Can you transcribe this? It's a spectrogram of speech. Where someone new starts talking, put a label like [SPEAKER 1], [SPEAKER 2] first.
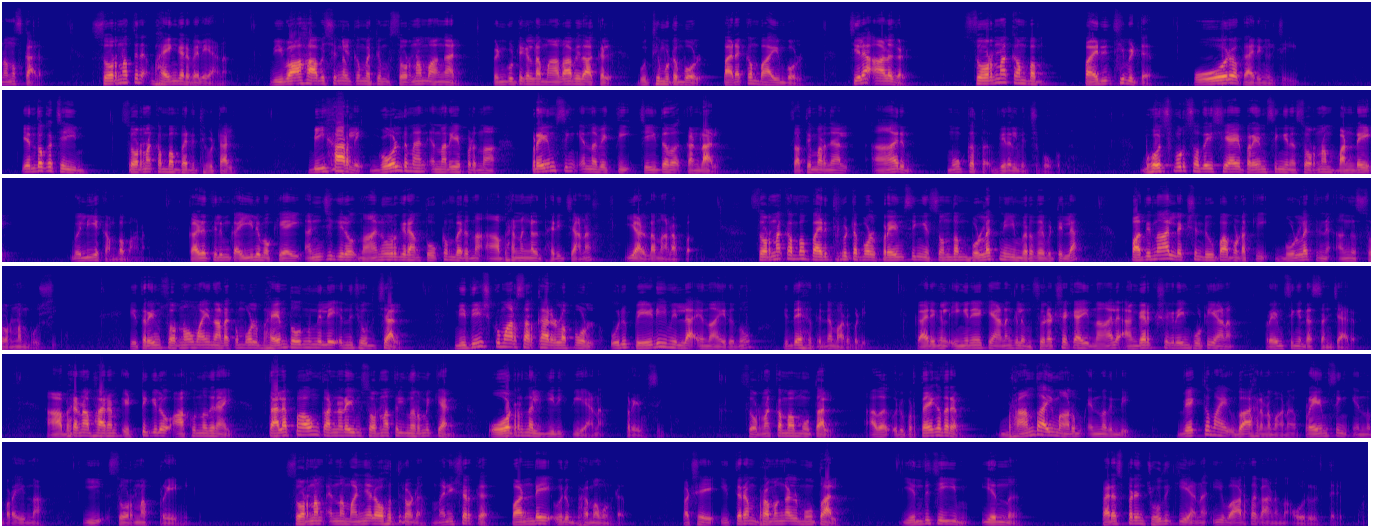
[SPEAKER 1] നമസ്കാരം. സ്വർണത്തിന് ഭയങ്കര വിലയാണ്. വിവാഹ ആവശ്യങ്ങൾക്കും മറ്റും സ്വർണം വാങ്ങാൻ പെൺകുട്ടികളുടെ മാതാപിതാക്കൾ ബുദ്ധിമുട്ടുമ്പോൾ പരക്കം പായുമ്പോൾ ചില ആളുകൾ സ്വർണക്കമ്പം പരിധി വിട്ട് ഓരോ കാര്യങ്ങൾ ചെയ്യും. എന്തൊക്കെ ചെയ്യും? സ്വർണക്കമ്പം പരിധി വിട്ടാൽ ബീഹാറിലെ ഗോൾഡ് മാൻ എന്നറിയപ്പെടുന്ന പ്രേം സിംഗ് എന്ന വ്യക്തി ചെയ്തത് കണ്ടാൽ സത്യം പറഞ്ഞാൽ ആരും മൂക്കത്ത് വിരൽ വെച്ചു പോകും. ഭോജ്പൂർ സ്വദേശിയായ പ്രേം സിംഗിന് സ്വർണം പണ്ടേ വലിയ കമ്പമാണ്. കഴുത്തിലും കയ്യിലുമൊക്കെയായി അഞ്ച് കിലോ നാനൂറ് ഗ്രാം തൂക്കം വരുന്ന ആഭരണങ്ങൾ ധരിച്ചാണ് ഇയാളുടെ നടപ്പ്. സ്വർണക്കമ്പം പരിധിവിട്ടപ്പോൾ പ്രേംസിംഗ് സ്വന്തം ബുള്ളറ്റിനെയും വെറുതെ വിട്ടില്ല. പതിനാല് ലക്ഷം രൂപ മുടക്കി ബുള്ളറ്റിന് അങ്ങ് സ്വർണം പൂശി. ഇത്രയും സ്വർണവുമായി നടക്കുമ്പോൾ ഭയം തോന്നുന്നില്ലേ എന്ന് ചോദിച്ചാൽ നിതീഷ് കുമാർ സർക്കാരുള്ളപ്പോൾ ഒരു പേടിയുമില്ല എന്നായിരുന്നു ഇദ്ദേഹത്തിന്റെ മറുപടി. കാര്യങ്ങൾ ഇങ്ങനെയൊക്കെയാണെങ്കിലും സുരക്ഷയ്ക്കായി നാല് അംഗരക്ഷകരെയും കൂട്ടിയാണ് പ്രേംസിംഗിന്റെ സഞ്ചാരം. ആഭരണഭാരം എട്ട് കിലോ ആക്കുന്നതിനായി തലപ്പാവും കണ്ണടയും സ്വർണത്തിൽ നിർമ്മിക്കാൻ ഓർഡർ നൽകിയിരിക്കുകയാണ് പ്രേംസിംഗ് സ്വർണക്കമ്പം മൂത്താൽ അത് ഒരു പ്രത്യേകതരം ഭ്രാന്തായി മാറും എന്നതിന്റെ വ്യക്തമായ ഉദാഹരണമാണ് പ്രേംസിംഗ് എന്ന് പറയുന്ന ഈ സ്വർണപ്രേമി. സ്വർണം എന്ന മഞ്ഞലോഹത്തിനോട് മനുഷ്യർക്ക് പണ്ടേ ഒരു ഭ്രമമുണ്ട്. പക്ഷേ ഇത്തരം ഭ്രമങ്ങൾ മൂത്താൽ എന്തു ചെയ്യും എന്ന് പരസ്പരം ചോദിക്കുകയാണ് ഈ വാർത്ത കാണുന്ന ഓരോരുത്തരും.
